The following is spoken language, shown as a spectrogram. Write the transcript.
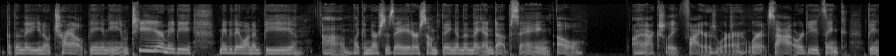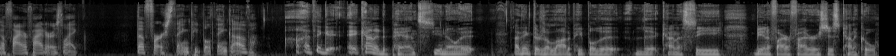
but then they, you know, try out being an EMT, or maybe maybe they want to be um, like a nurse's aide or something, and then they end up saying, "Oh, I actually fires where where it's at, or do you think being a firefighter is like the first thing people think of? I think it, it kind of depends. You know, it. I think there's a lot of people that that kind of see being a firefighter is just kind of cool.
